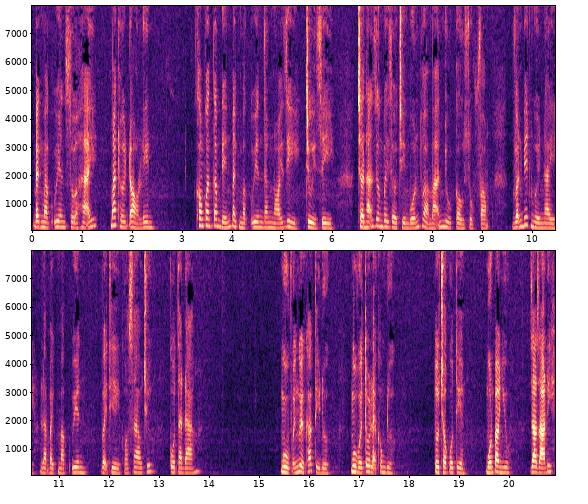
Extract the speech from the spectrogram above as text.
Bạch Mặc Uyên sợ hãi, Mắt hơi đỏ lên. Không quan tâm đến Bạch Mặc Uyên đang nói gì, Chửi gì Trần Hãn Dương bây giờ chỉ muốn thỏa mãn nhu cầu dục vọng. Vẫn biết người này là Bạch Mạc Uyên. Vậy thì có sao chứ? Cô ta đáng. Ngủ với người khác thì được. Ngủ với tôi lại không được. Tôi cho cô tiền. Muốn bao nhiêu? Ra giá đi.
